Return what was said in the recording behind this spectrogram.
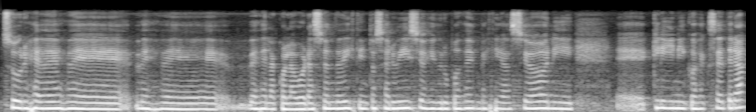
surge desde, desde, desde la colaboración de distintos servicios y grupos de investigación y eh, clínicos, etcétera,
